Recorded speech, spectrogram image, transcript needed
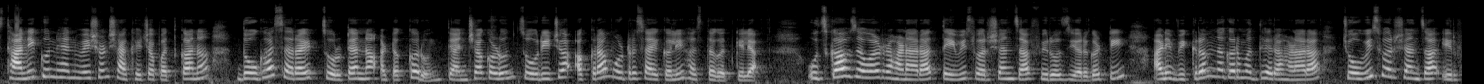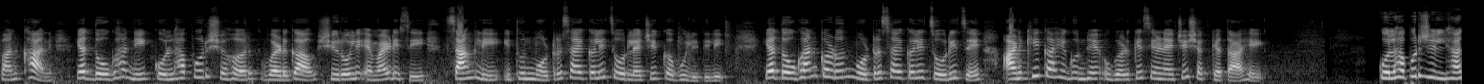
स्थानिक गुन्हे अन्वेषण शाखेच्या पथकानं दोघा सराईट चोरट्यांना अटक करून त्यांच्याकडून चोरीच्या अकरा मोटरसायकली हस्तगत केल्या. उचगावजवळ राहणारा तेवीस वर्षांचा फिरोज यरगट्टी आणि विक्रमनगरमध्ये राहणारा चोवीस वर्षांचा इरफान खान या दोघांनी कोल्हापूर शहर Vadgaon Shiroli M I D C Sangli इथून मोटरसायकली चोरल्याची कबुली दिली. या दोघांकडून मोटरसायकली चोरीचे आणखी काही गुन्हे उघडकीस येण्याची शक्यता आहे. कोल्हापूर जिल्ह्यात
